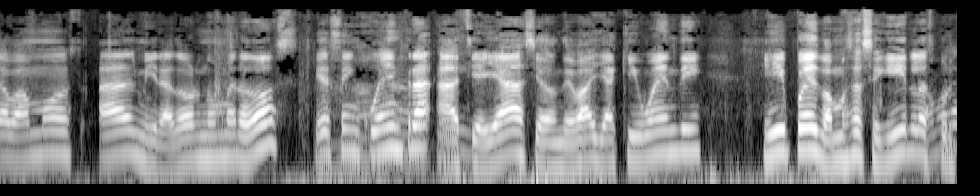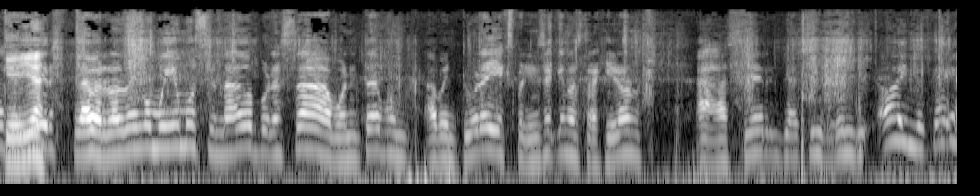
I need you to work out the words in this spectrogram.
ahorita vamos al mirador número 2 que se encuentra hacia allá, hacia donde va Jackie Wendy. Y pues vamos a seguirlas Vamos a porque ella... La verdad vengo muy emocionado por esta bonita aven- aventura y experiencia que nos trajeron a hacer Jackie Wendy. ¡Ay, me caigo!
